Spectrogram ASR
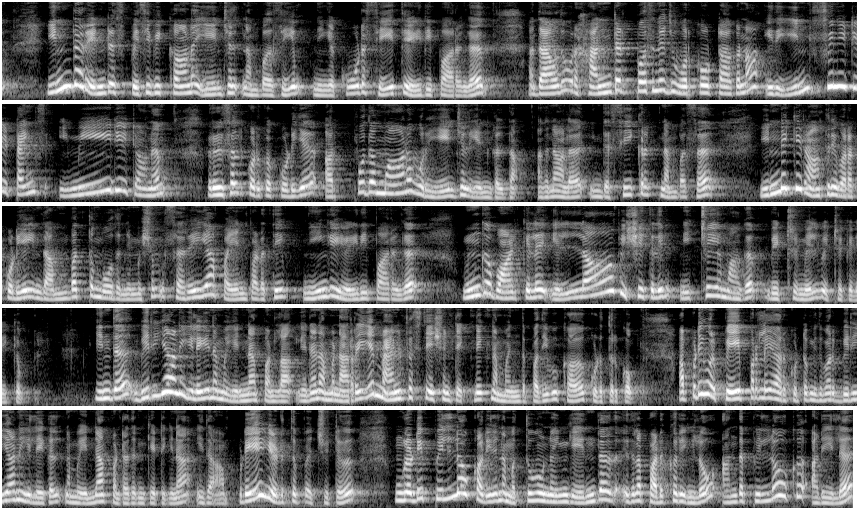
இந்த ரெண்டு ஸ்பெசிஃபிக்கான ஏஞ்சல் நம்பர்ஸையும் நீங்கள் கூட சேர்த்து எழுதி பாருங்கள் அதாவது ஒரு ஹண்ட்ரட் பர்சன்டேஜ் ஒர்க் அவுட் ஆகுனா இது இன்ஃபினிட்டி டைம்ஸ் இமீடியட்டான ரிசல்ட் கொடுக்கக்கூடிய அற்புதமான ஒரு ஏஞ்சல் எண்கள் தான். அதனால் இந்த சீக்ரெட் நம்பர்ஸை இன்றைக்கி ராத்திரி வரக்கூடிய இந்த ஐம்பத்தொம்போது நிமிஷம் சரியாக பயன்படுத்தி நீங்கள் எழுதி பாருங்கள் உங்கள் வாழ்க்கையில் எல்லா விஷயத்திலையும் நிச்சயமாக வெற்றி மேல் வெற்றி கிடைக்கும். இந்த பிரியாணி இலையை நம்ம என்ன பண்ணலாம்? ஏன்னா நம்ம நிறைய மேனிஃபெஸ்டேஷன் டெக்னிக் நம்ம இந்த பதிவுக்காக கொடுத்துருக்கோம். அப்படி ஒரு பேப்பர்லையாக இருக்கட்டும் இது மாதிரி பிரியாணி இலைகள் நம்ம என்ன பண்ணுறதுன்னு கேட்டிங்கன்னா இதை அப்படியே எடுத்து வச்சுட்டு உங்களுடைய பில்லோ அடியில் நம்ம தூண் இங்கே எந்த இதில் படுக்கிறீங்களோ அந்த பில்லோவுக்கு அடியில்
